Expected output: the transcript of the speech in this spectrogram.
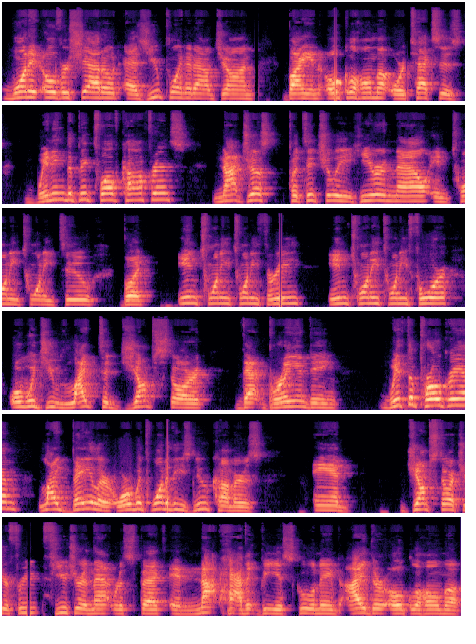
want it overshadowed, as you pointed out, John, by an Oklahoma or Texas winning the Big 12 conference, not just potentially here and now in 2022, but in 2023, in 2024? Or would you like to jumpstart that branding with a program like Baylor or with one of these newcomers and jumpstart your future in that respect and not have it be a school named either Oklahoma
